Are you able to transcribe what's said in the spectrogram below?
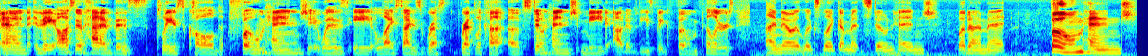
And they also had this place called Foamhenge. It was a life-size replica of Stonehenge made out of these big foam pillars. I know it looks like I'm at Stonehenge, but I'm at Foamhenge.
